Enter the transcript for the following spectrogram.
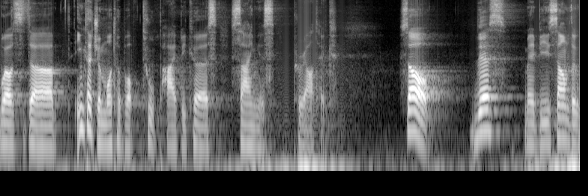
well, it's the integer multiple of 2 pi because sine is periodic. So this may be some of the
